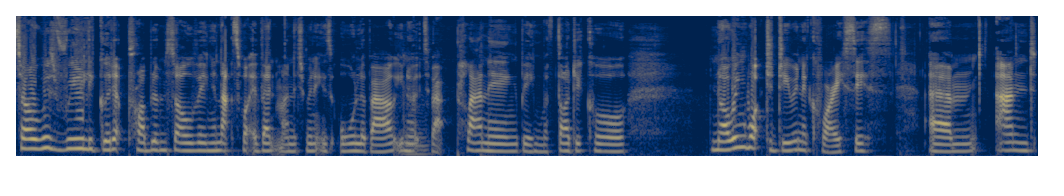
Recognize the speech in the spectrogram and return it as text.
So I was really good at problem solving, and that's what event management is all about. You know, it's mm. about planning, being methodical, knowing what to do in a crisis. Um, and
